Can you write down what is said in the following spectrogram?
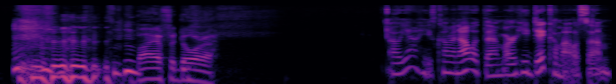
Buy a fedora. oh yeah, he's coming out with them, or he did come out with some.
